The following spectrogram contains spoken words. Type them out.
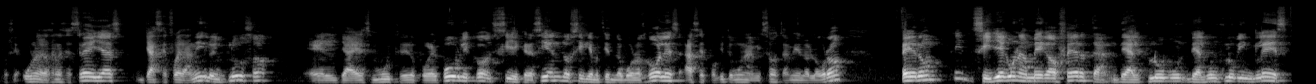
pues, una de las grandes estrellas, ya se fue Danilo incluso, él ya es muy querido por el público, sigue creciendo, sigue metiendo buenos goles, hace poquito en un amistoso también lo logró, pero si llega una mega oferta de, al club, de algún club inglés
